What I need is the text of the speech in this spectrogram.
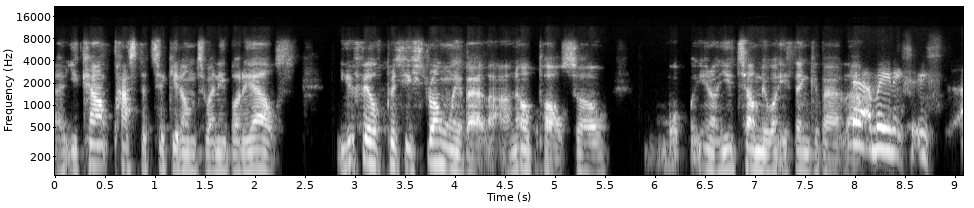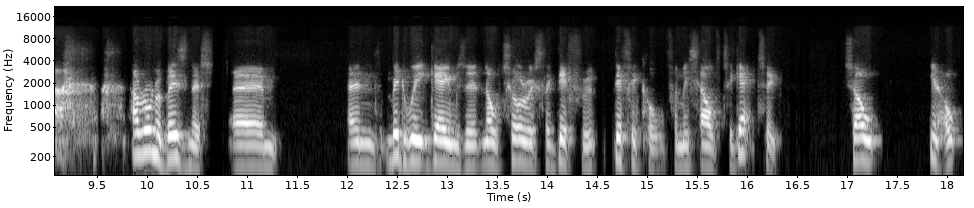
Uh, you can't pass the ticket on to anybody else. You feel pretty strongly about that, I know, Paul. So, you know, you tell me what you think about that. Yeah, I mean, it's, it's I run a business, um, and midweek games are notoriously diff- difficult for myself to get to. So you know,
